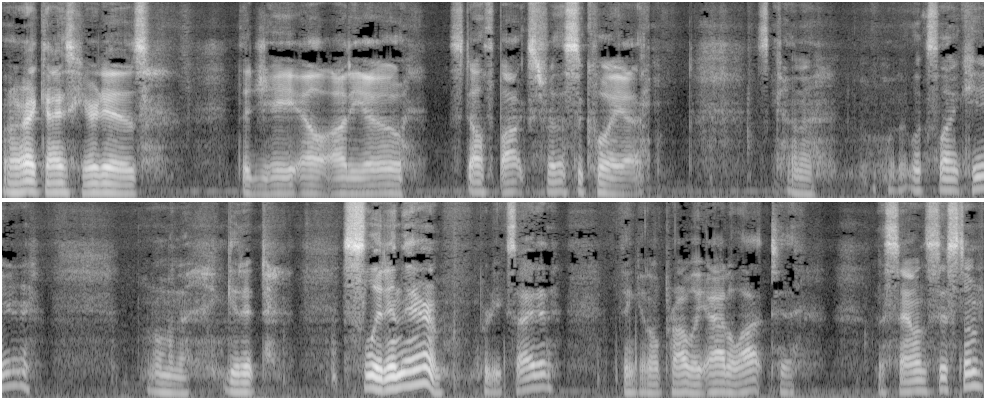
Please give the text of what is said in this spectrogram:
Alright guys, here it is. The JL Audio stealth box for the Sequoia. It's kind of what it looks like here. I'm going to get it slid in there. I'm pretty excited. I think it'll probably add a lot to the sound system.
